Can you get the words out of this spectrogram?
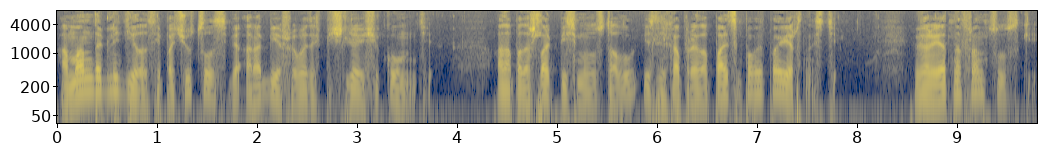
Аманда огляделась и почувствовала себя оробевшей в этой впечатляющей комнате. Она подошла к письменному столу и слегка провела пальцем по поверхности. Вероятно, французский.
